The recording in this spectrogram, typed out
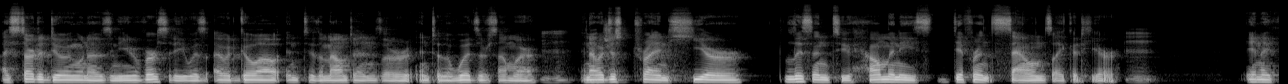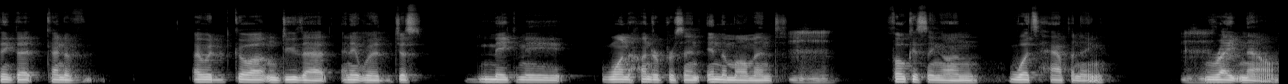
I started doing when I was in university was I would go out into the mountains or into the woods or somewhere, mm-hmm. and I would just try and hear, listen to how many different sounds I could hear. Mm. And I think that kind of, I would go out and do that, and it would just make me 100% in the moment, mm-hmm. focusing on what's happening mm-hmm. right now.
